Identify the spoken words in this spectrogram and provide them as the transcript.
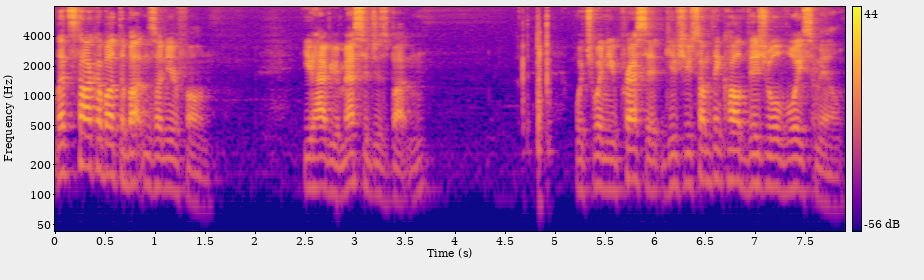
Let's talk about the buttons on your phone you have your messages button, which when you press it gives you something called visual voicemail.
